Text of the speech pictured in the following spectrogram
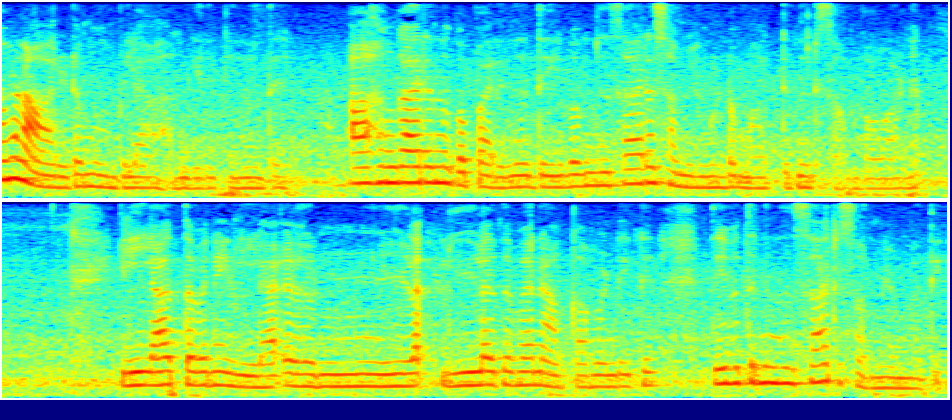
നമ്മൾ ആരുടെ മുമ്പിൽ അഹങ്കരിക്കുന്നത്? അഹങ്കാരം എന്നൊക്കെ പറയുന്നത് ദൈവം നിസാര സമയം കൊണ്ട് മാറ്റുന്നൊരു സംഭവമാണ്. ഇല്ലാത്തവനെ ഇല്ല ഉള്ള ഉള്ളതവനാക്കാൻ വേണ്ടിയിട്ട് ദൈവത്തിന് നിസാര സമയം മതി.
